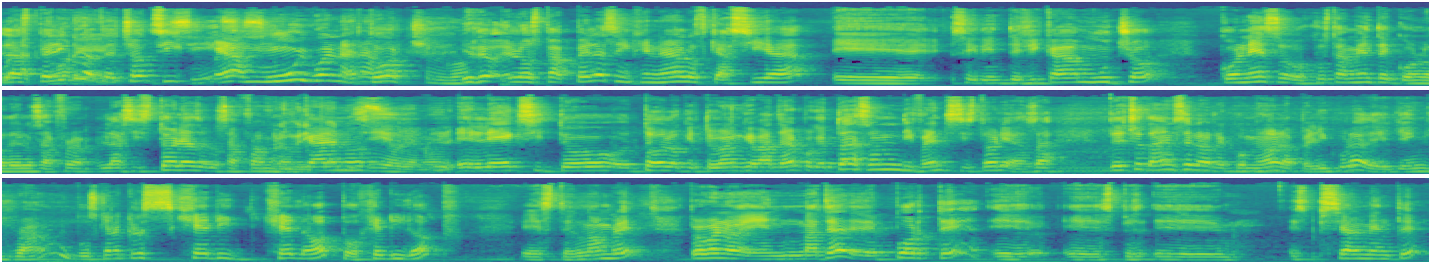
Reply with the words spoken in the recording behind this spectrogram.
las actor, películas ¿eh? de Chadwick, sí, Sí, era sí, muy buen Era actor. muy chingón. Y de- los papeles en general, los que hacía, eh, se identificaba mucho con eso, justamente con lo de los afro- las historias de los afroamericanos, Sí, el éxito, todo lo que tuvieron que batallar, porque todas son diferentes historias. O sea, de hecho, también se la recomiendo la película de James Brown. Busquen, creo que es Head It, Head Up o Head It Up, este, el nombre. Pero bueno, en materia de deporte, eh, eh, espe- eh, especialmente,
